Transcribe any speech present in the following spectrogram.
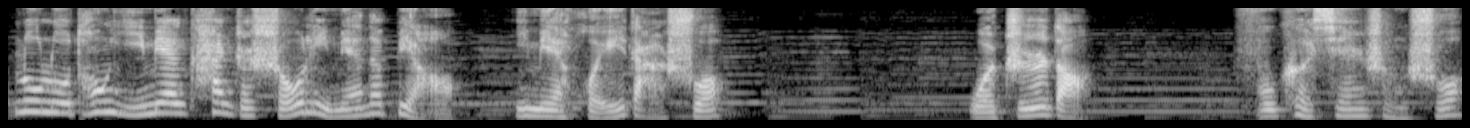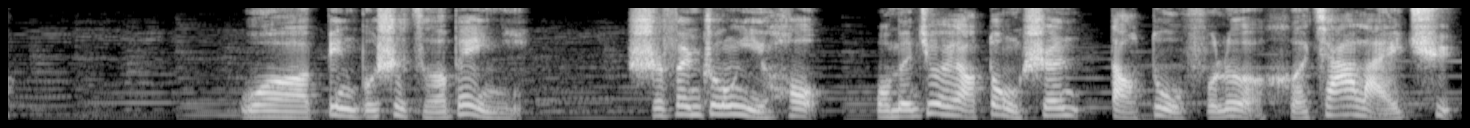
路路通一面看着手里面的表，一面回答说：“我知道。”福克先生说：“我并不是责备你。十分钟以后，我们就要动身到杜弗勒和加莱去。”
